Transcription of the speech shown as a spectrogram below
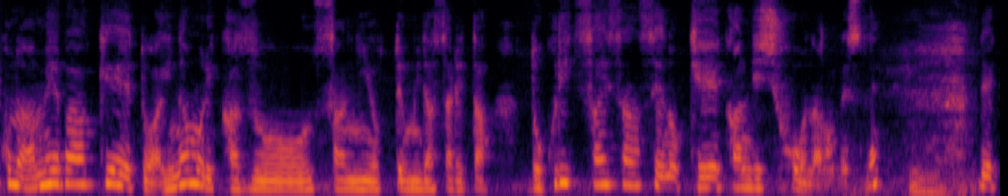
このアメーバー経営とは稲森和夫さんによって生み出された独立採算性の経営管理手法なのですね。うん、で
